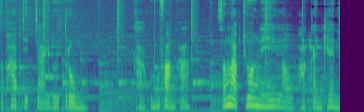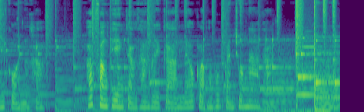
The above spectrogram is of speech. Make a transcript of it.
สภาพจิตใจโดยตรง ค่ะคุณผู้ฟังคะสำหรับช่วงนี้เราพักกันแค่นี้ก่อนนะคะ พักฟังเพลงจากทางรายการแล้วกลับมาพบกันช่วงหน้าค่ะ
